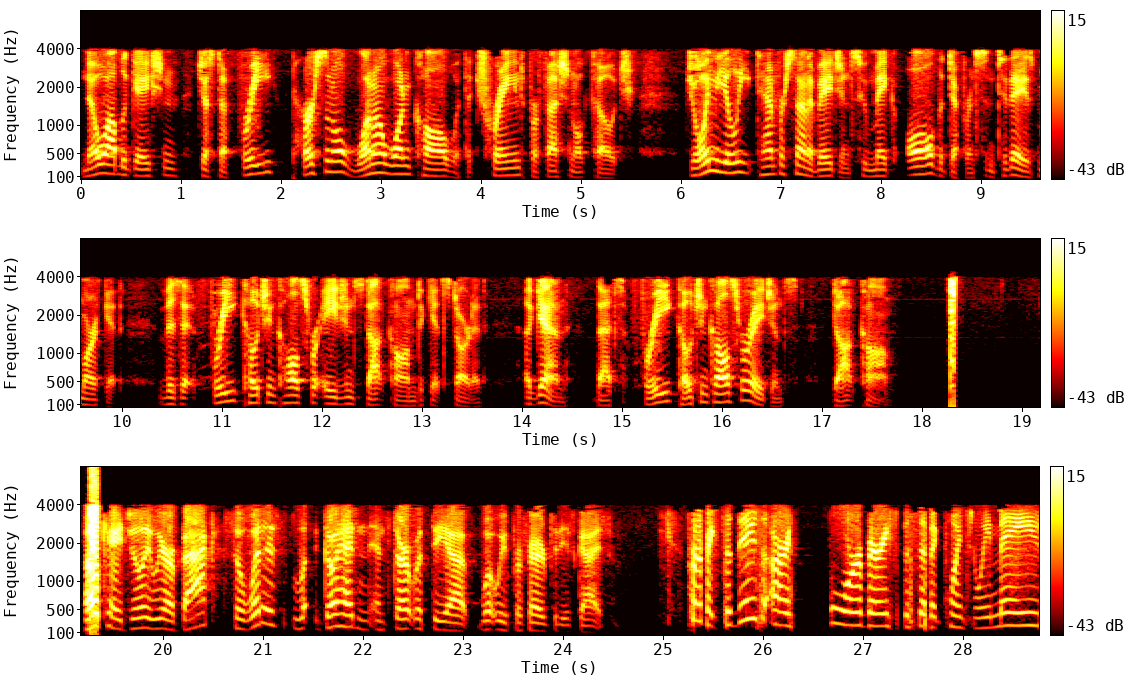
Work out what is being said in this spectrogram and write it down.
no obligation, just a free, personal, one on one call with a trained professional coach. Join the elite 10% of agents who make all the difference in today's market. Visit freecoachingcallsforagents.com to get started. Again, that's freecoachingcallsforagents.com. Okay, Julie, we are back. So, what is? Go ahead and, and start with the uh, what we prepared for these guys. Perfect. So these are four very specific points, and we may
